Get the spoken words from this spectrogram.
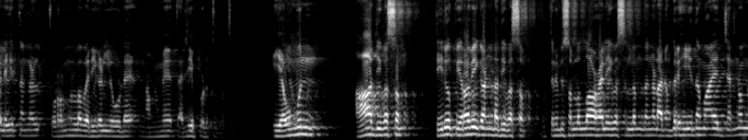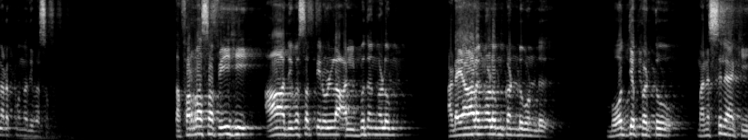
അലഹി തങ്ങൾ തുടർന്നുള്ള വരികളിലൂടെ നമ്മെ തര്യപ്പെടുത്തുന്നത്. യൗമുൻ ആ ദിവസം തിരുപിറവി കണ്ട ദിവസം മുത്തനബി സല്ലാഹു അലൈഹി വസല്ലം തങ്ങളുടെ അനുഗ്രഹീതമായ ജന്മം നടക്കുന്ന ദിവസം. തഫറസ ഫീഹി ആ ദിവസത്തിലുള്ള അത്ഭുതങ്ങളും അടയാളങ്ങളും കണ്ടുകൊണ്ട് ബോധ്യപ്പെട്ടു മനസ്സിലാക്കി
